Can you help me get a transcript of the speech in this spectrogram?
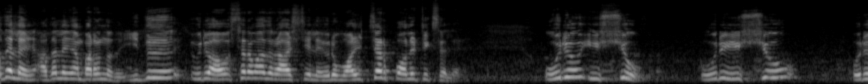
അതല്ല അതല്ല ഞാൻ പറഞ്ഞത്. ഇത് ഒരു അവസരവാദ രാഷ്ട്രീയല്ലേ ഒരു വൾച്ചർ പോളിറ്റിക്സ് അല്ലേ? ഒരു ഇഷ്യൂ ഒരു ഇഷ്യൂ ഒരു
